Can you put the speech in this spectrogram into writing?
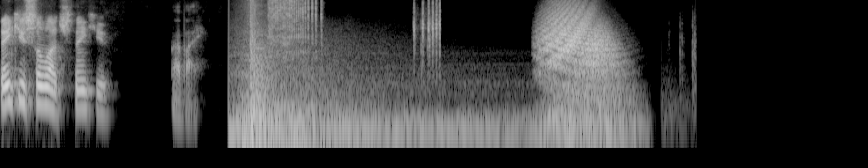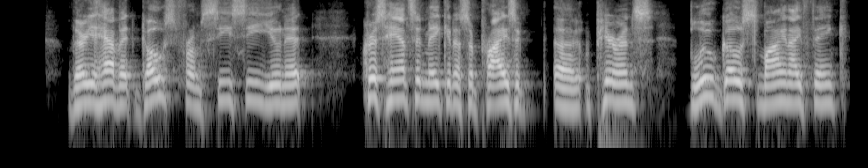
Thank you so much. Thank you. Bye bye. There you have it. Ghost from CC Unit. Chris Hansen making a surprise uh, appearance. Blue Ghost mine, I think.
